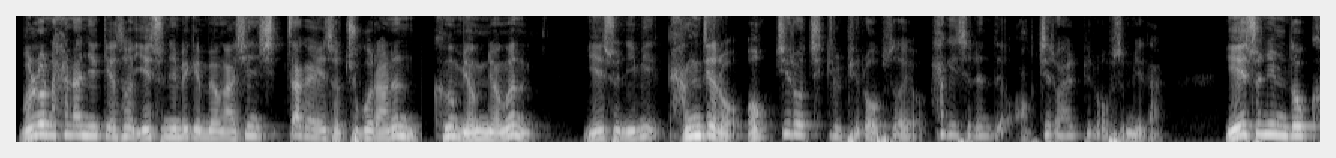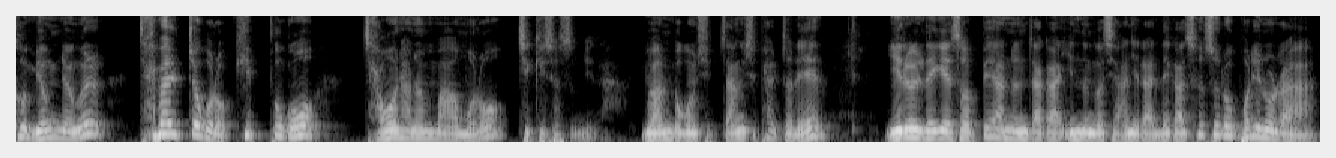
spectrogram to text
물론 하나님께서 예수님에게 명하신 십자가에서 죽으라는 그 명령은 예수님이 강제로 억지로 지킬 필요 없어요. 하기 싫은데 억지로 할 필요 없습니다. 예수님도 그 명령을 자발적으로 기쁘고 자원하는 마음으로 지키셨습니다. 요한복음 10장 18절에 이를 내게서 빼앗는 자가 있는 것이 아니라 내가 스스로 버리노라.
